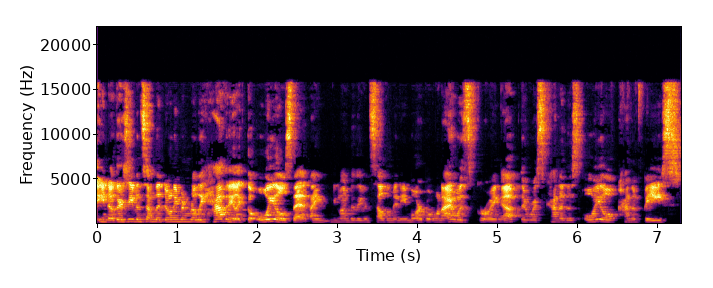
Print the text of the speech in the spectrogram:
you know, there's even some that don't even really have any, like the oils that I, you know, they even sell them anymore. But when I was growing up, there was kind of this oil kind of base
